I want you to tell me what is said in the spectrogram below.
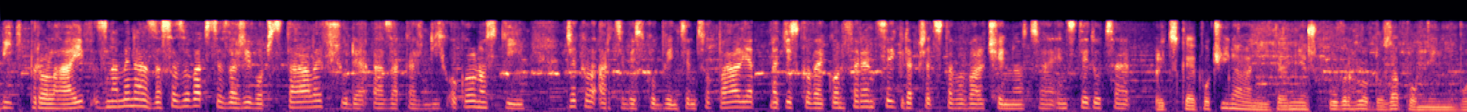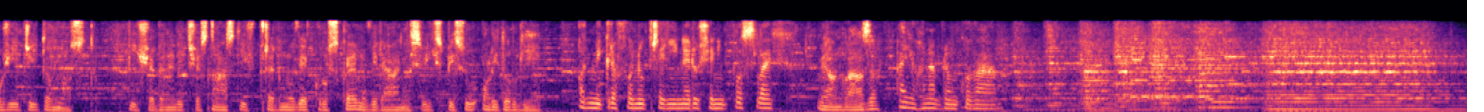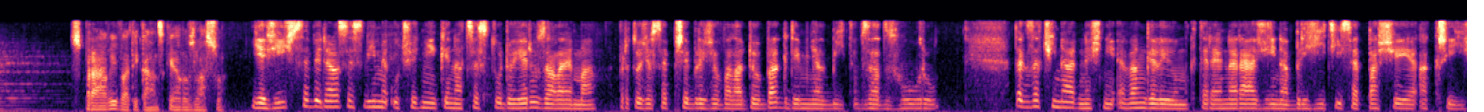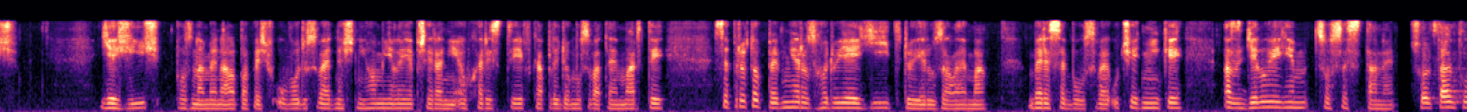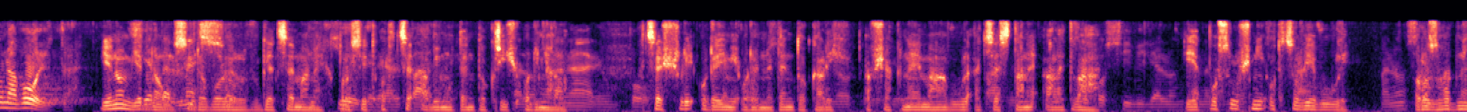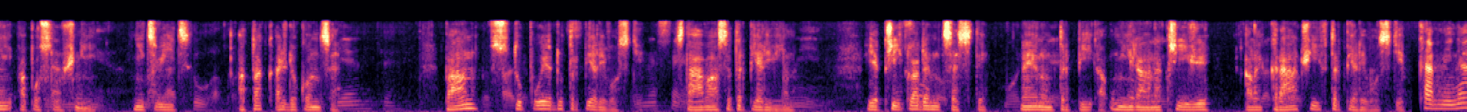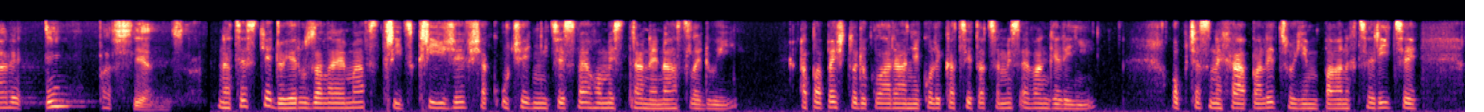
Být pro life znamená zasazovat se za život stále, všude a za každých okolností, řekl arcibiskup Vincenzo Paglia na tiskové konferenci, kde představoval činnost své instituce. Lidské počínání téměř uvrhlo do zapomnění boží přítomnost, píše Benedikt XVI. v předmluvě k ruskému vydání svých spisů o liturgii. Od mikrofonu přejí nerušený poslech Milan Gláza a Johana Bronková. Zprávy vatikánského rozhlasu. Ježíš se vydal se svými učedníky na cestu do Jeruzaléma, protože se přibližovala doba, kdy měl být vzat z hůru. Tak začíná dnešní evangelium, které naráží na blížící se pašie a kříž. Ježíš, poznamenal papež v úvodu své dnešního mílie při raní Eucharistii v kapli domu svaté Marty, se proto pevně rozhoduje jít do Jeruzaléma, bere sebou své učedníky a sděluje jim, co se stane. Jenom jednou si dovolil v Getsemanech prosit otce, aby mu tento kříž odňal. Chceš-li, odej mi ode mne tento kalich, avšak ne má vůle, ať se stane, ale tvá. Je poslušný otcově vůli. Rozhodný a poslušný. Nic víc. A tak až do konce. Pán vstupuje do trpělivosti. Stává se trpělivým. Je příkladem cesty. Nejenom trpí a umírá na kříži, ale kráčí v trpělivosti. Na cestě do Jeruzaléma vstříc kříži však učedníci svého mistra nenásledují. A papež to dokládá několika citacemi z evangelií. Občas nechápali, co jim pán chce říci,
